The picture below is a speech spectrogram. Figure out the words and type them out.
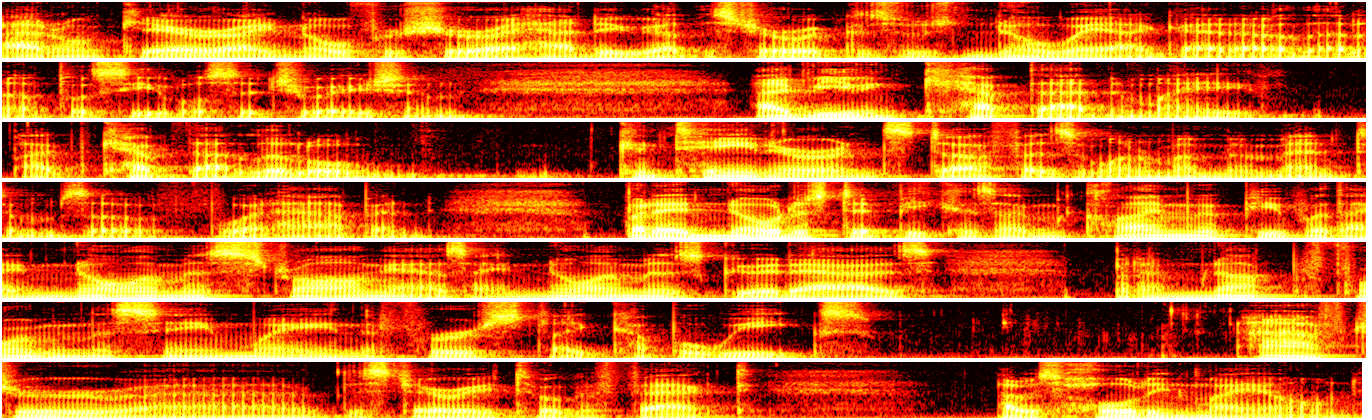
I don't care. I know for sure I had to get the steroid because there's no way I got out of that in a placebo situation. I've even kept that in my I've kept that little container and stuff as one of my momentums of what happened. But I noticed it because I'm climbing with people that I know I'm as strong as, I know I'm as good as, but I'm not performing the same way in the first like couple weeks. After uh, the steroid took effect, I was holding my own,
